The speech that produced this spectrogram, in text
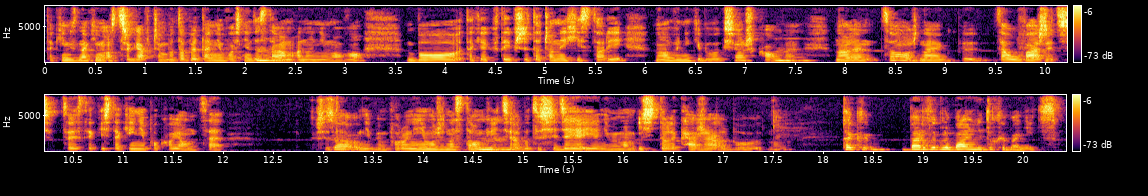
takim znakiem ostrzegawczym? Bo to pytanie właśnie dostałam mm. anonimowo, bo tak jak w tej przytoczonej historii, no wyniki były książkowe. Mm. No ale co można jakby zauważyć, co jest jakieś takie niepokojące? Czy co? to, nie wiem, poronienie może nastąpić, mm. albo coś się dzieje i ja nie wiem, mam iść do lekarza, albo... No. Tak bardzo globalnie to chyba nic.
